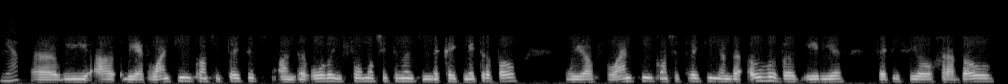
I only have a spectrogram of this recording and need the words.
Yep. Uh, we are, we have one team concentrated on the all the informal settlements in the Cape Metropole. We have one team concentrating on the Overberg area, that is your Grabouw,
